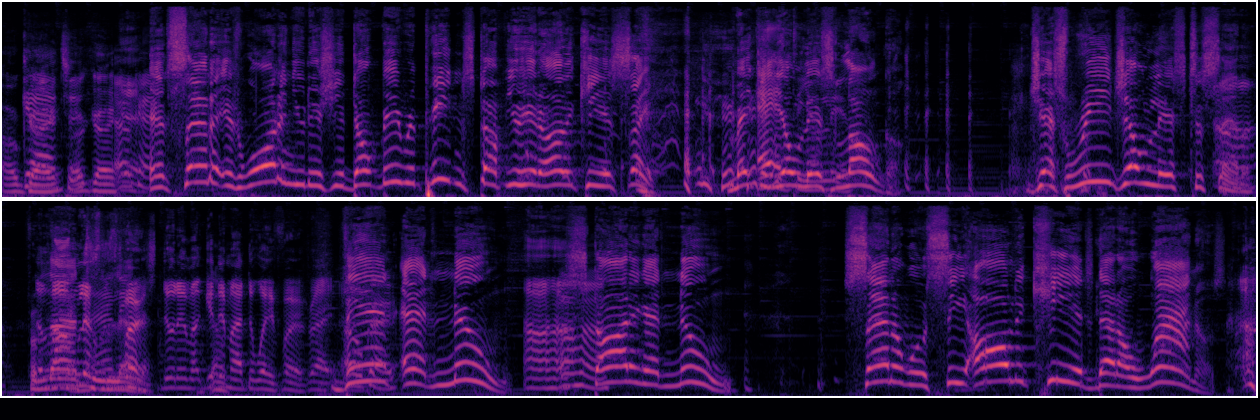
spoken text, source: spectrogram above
Okay. Gotcha. Okay. Okay. And Santa is warning you this year don't be repeating stuff you hear the other kids say, making your to your list list. longer. Just read your list to Santa The from long 9 list is first. Do them, get them out the way first, right? Then at noon, Uh huh. starting at noon, Santa will see all the kids that are whiners.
